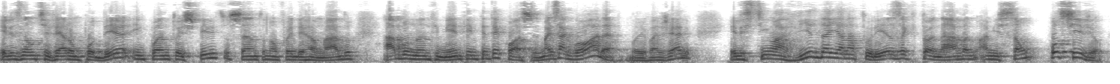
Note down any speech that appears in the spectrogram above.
Eles não tiveram poder enquanto o Espírito Santo não foi derramado abundantemente em Pentecostes. Mas agora, no Evangelho, eles tinham a vida e a natureza que tornava a missão possível.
